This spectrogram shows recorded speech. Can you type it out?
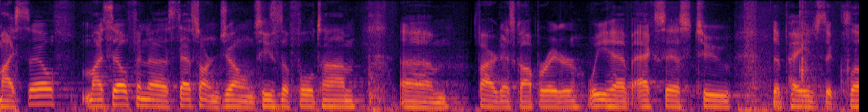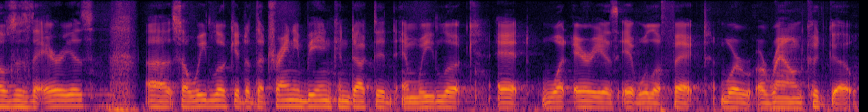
myself, myself, and uh, Staff Sergeant Jones. He's the full-time um, fire desk operator. We have access to the page that closes the areas. Uh, so we look at the training being conducted, and we look at what areas it will affect, where a round could go.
